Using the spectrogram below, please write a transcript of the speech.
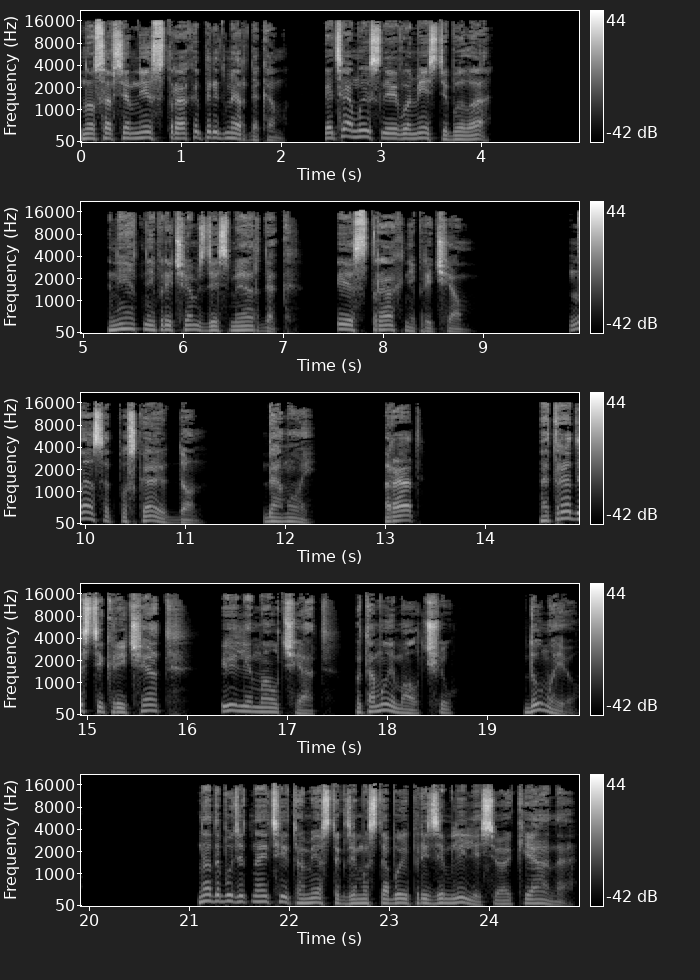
Но совсем не из страха перед Мердоком, хотя мысль о его месте была. Нет, ни при чем здесь Мердок. И страх ни при чем. Нас отпускают, Дон. Домой. Рад. От радости кричат или молчат, потому и молчу. Думаю. Надо будет найти то место, где мы с тобой приземлились у океана,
